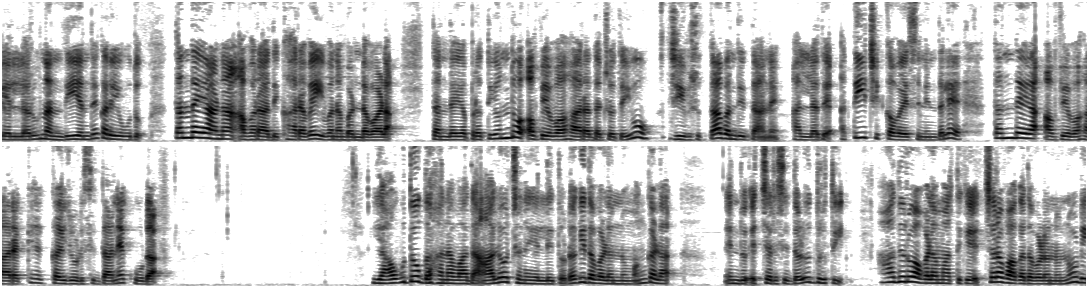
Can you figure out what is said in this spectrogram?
ಎಲ್ಲರೂ ನಂದಿ ಎಂದೇ ಕರೆಯುವುದು. ತಂದೆಯ ಹಣ ಅವರ ಅಧಿಕಾರವೇ ಇವನ ಬಂಡವಾಳ. ತಂದೆಯ ಪ್ರತಿಯೊಂದು ಅವ್ಯವಹಾರದ ಜೊತೆಯೂ ಜೀವಿಸುತ್ತಾ ಬಂದಿದ್ದಾನೆ. ಅಲ್ಲದೆ ಅತಿ ಚಿಕ್ಕ ವಯಸ್ಸಿನಿಂದಲೇ ತಂದೆಯ ಅವ್ಯವಹಾರಕ್ಕೆ ಕೈಜೋಡಿಸಿದ್ದಾನೆ ಕೂಡ. ಯಾವುದೋ ಗಹನವಾದ ಆಲೋಚನೆಯಲ್ಲಿ ತೊಡಗಿದವಳನ್ನು ಮಂಗಳ ಎಂದು ಎಚ್ಚರಿಸಿದ್ದಳು ಧೃತಿ. ಆದರೂ ಅವಳ ಮಾತಿಗೆ ಎಚ್ಚರವಾಗದವಳನ್ನು ನೋಡಿ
